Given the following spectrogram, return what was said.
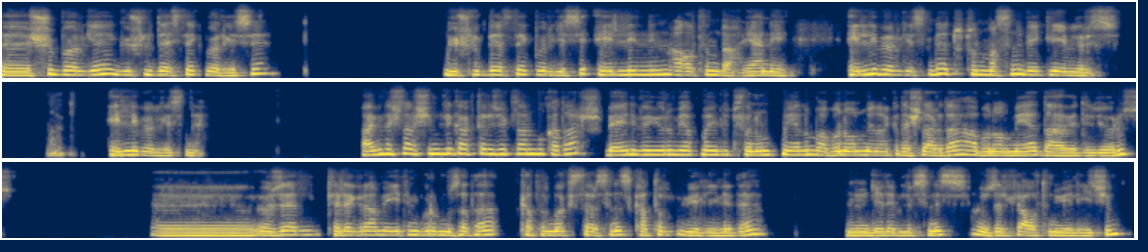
Ee, şu bölge güçlü destek bölgesi. Güçlü destek bölgesi 50'nin altında. Yani 50 bölgesinde tutunmasını bekleyebiliriz. 50 bölgesinde. Arkadaşlar şimdilik aktaracaklarım bu kadar. Beğeni ve yorum yapmayı lütfen unutmayalım. Abone olmayan arkadaşlar da abone olmaya davet ediyoruz. Ee, özel Telegram eğitim grubumuza da katılmak isterseniz katıl üyeliğiyle de gelebilirsiniz. Özellikle altın üyeliği için.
